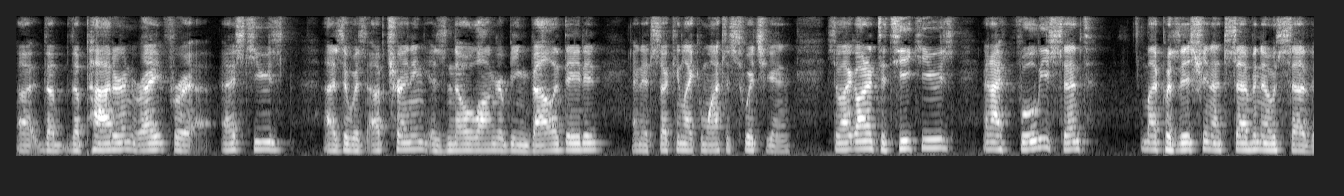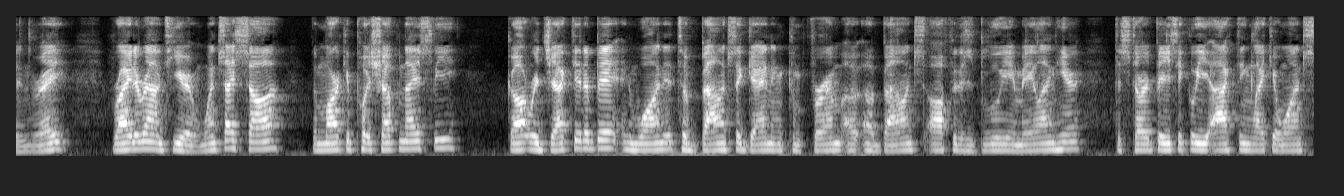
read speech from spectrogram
uh, the, the pattern, right, for SQs as it was uptrending is no longer being validated and it's looking like it wants to switch again. So I got into TQs and I fully sent my position at 707, right? Right around here. Once I saw the market push up nicely, got rejected a bit and wanted to bounce again and confirm a, a bounce off of this blue EMA line here to start basically acting like it wants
